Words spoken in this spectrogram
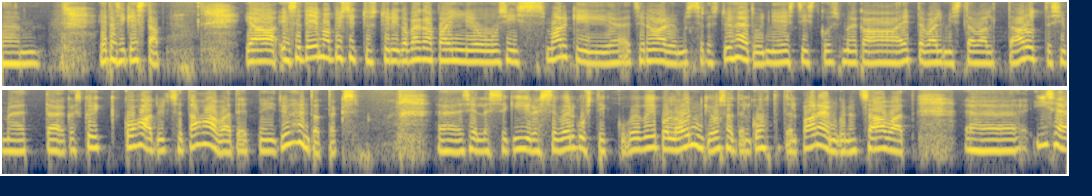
ähm, edasi kestab. ja, ja see teemapüstitus tuli ka väga palju siis Margi stsenaariumist, sellest ühe tunni Eestist, kus me ka ettevalmistavalt arutasime, et äh, kas kõik kohad üldse tahavad, et neid ühendataks äh, sellesse kiiresse võrgustikku või võib-olla ongi osadel kohtadel parem, kui nad saavad äh, ise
